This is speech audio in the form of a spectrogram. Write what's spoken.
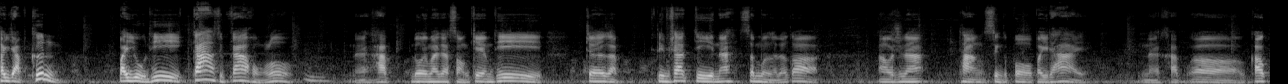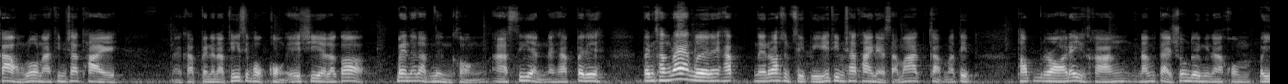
ขยับขึ้น ไปอยู่ที่ 99 ของโลกนะครับ โดยมาจาก 2 เกมที่เจอกับทีมชาติจีนนะเสมอแล้วก็เอาชนะทางสิงคโปร์ไปได้นะครับก็ 99 ของโลกนะทีมชาติไทยนะครับเป็นอันดับที่ 16 ของเอเชีย แล้วก็เป็นอันดับหนึ่งของอาเซียนนะครับเป็นเป็นครั้งแรกเลยนะครับในรอบ 14 ปีที่ทีมชาติไทยเนี่ยสามารถกลับมาติดท็อปร้อยได้อีกครั้งนับตั้งแต่ช่วงเดือนมีนาคมปี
